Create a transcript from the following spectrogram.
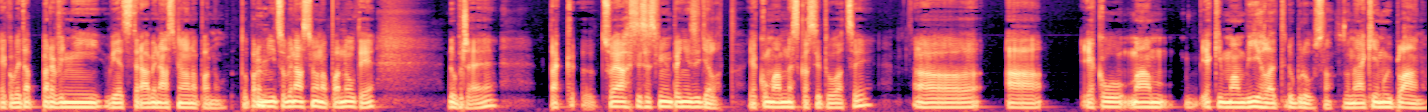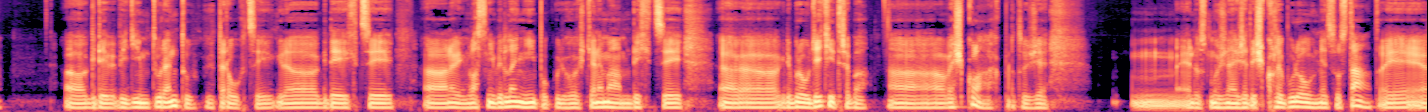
jakoby ta první věc, která by nás měla napadnout. To první, hmm. co by nás mělo napadnout je, dobře, tak co já chci se svými penězi dělat? Jakou mám dneska situaci? Uh, a jakou mám, jaký mám výhled do budoucna, to znamená, jaký je můj plán, eh, kdy vidím tu rentu, kterou chci, kdy chci, eh, nevím, vlastní bydlení, pokud ho ještě nemám, kdy chci, eh, kdy budou děti třeba ve školách, protože je dost možné, že ty školy budou něco stát, to je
